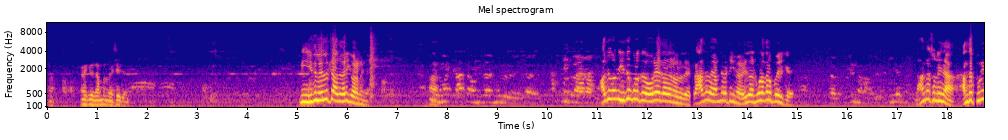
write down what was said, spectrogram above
ஆ, எனக்கு இது நம்பர் மெசேஜ் வந்து நீ இதில் இழுத்து அது வரைக்கும் வரணுங்க. ஆ. அது வந்து இது உங்களுக்கு ஒரே இதாக தானே வருது. அது அந்த வெட்டிங் வேறு. இது நூலை தானே போயிருக்கு. நான் தான் சொல்லியிருந்தேன். அந்த துணி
